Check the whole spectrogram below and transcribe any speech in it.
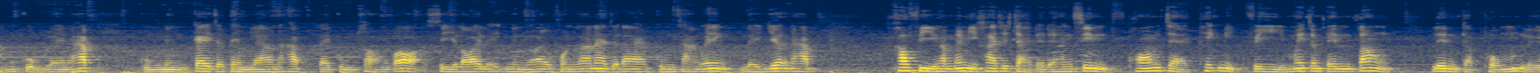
3 กลุ่มเลยนะครับ กลุ่ม 1 ใกล้จะเต็มแล้วนะครับ แต่กลุ่ม 2 ก็ 400เลืออีก 100กว่าคนก็น่าจะได้กลุ่ม 3 ก็ยังเลือเยอะนะครับ เข้าฟรีครับไม่มีค่าใช้จ่ายใดๆทั้งสิ้น พร้อมแจกเทคนิคฟรีไม่จำเป็นต้องเล่นกับผมหรือ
